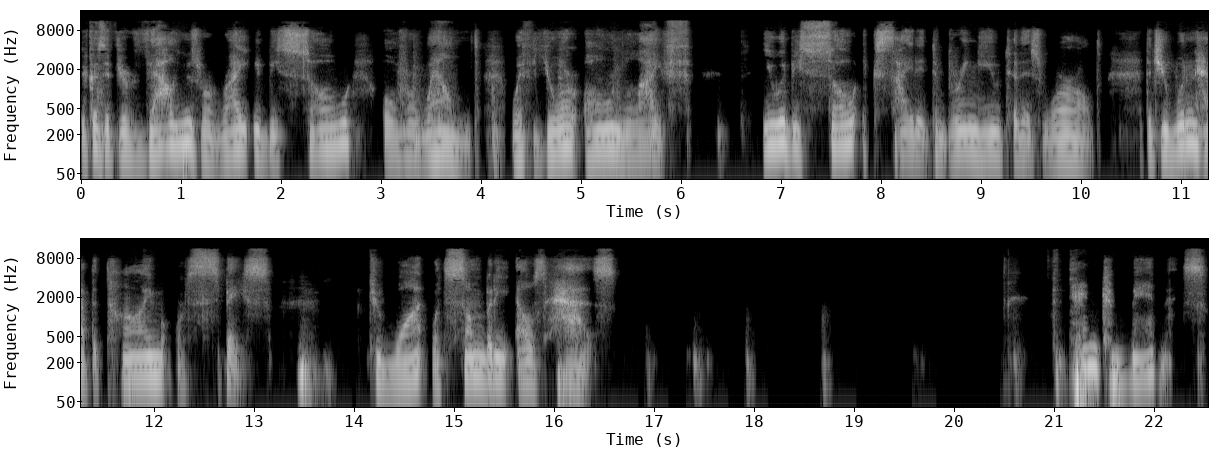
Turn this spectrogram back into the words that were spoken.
Because if your values were right, you'd be so overwhelmed with your own life. You would be so excited to bring you to this world that you wouldn't have the time or space to want what somebody else has. The Ten Commandments.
